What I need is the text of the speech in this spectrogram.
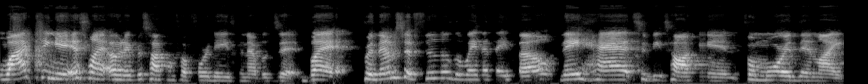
watching it, it's like, oh, they were talking for four days and that was it. But for them to feel the way that they felt, they had to be talking for more than like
